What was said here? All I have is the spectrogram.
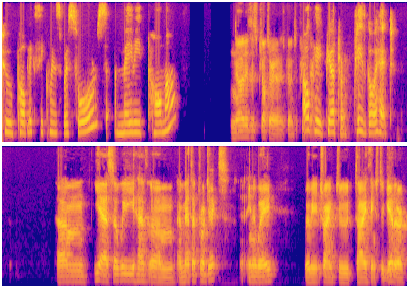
to public sequence resource. Maybe Thomas. No, this is Piotr who's going to present. Okay, Piotr, please go ahead. Um, yeah, so we have um, a meta project in a way where we're trying to tie things together.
